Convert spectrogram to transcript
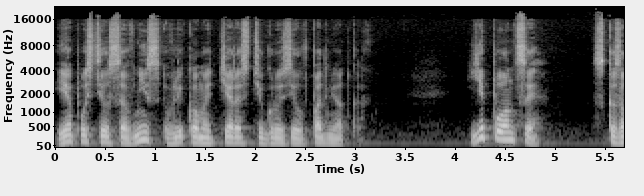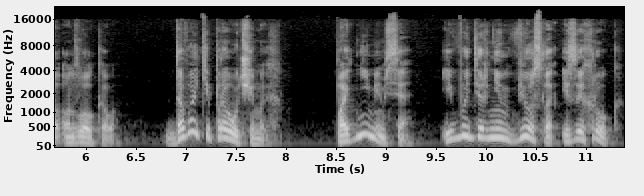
и опустился вниз, влекомой теростью грузил в подметках. «Японцы», — сказал он Волкову, — «давайте проучим их. Поднимемся и выдернем весла из их рук».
